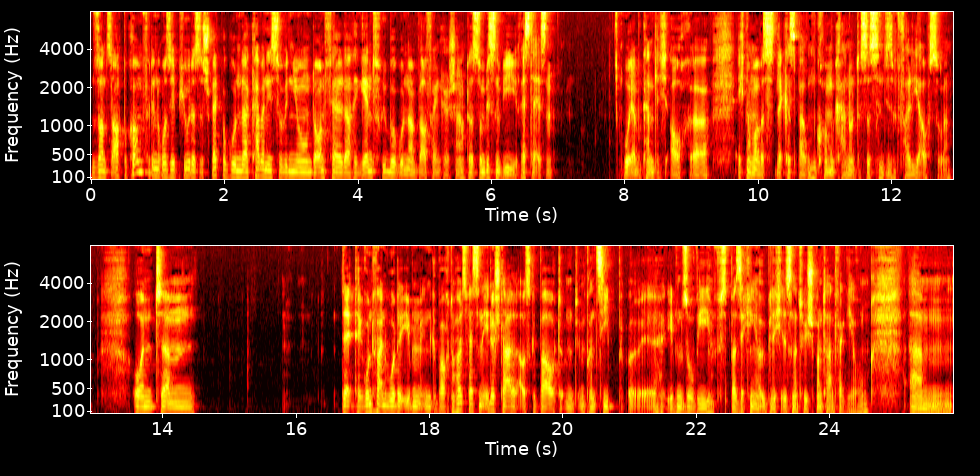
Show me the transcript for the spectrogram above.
sonst auch bekommen für den Rosé Pure. Das ist Spätburgunder, Cabernet Sauvignon, Dornfelder, Regent, Frühburgunder und Blaufränkisch. Ja? Das ist so ein bisschen wie Reste essen wo ja bekanntlich auch äh, echt nochmal was Leckeres bei rumkommen kann. Und das ist in diesem Fall hier auch so. Und ähm, der, der Grundwein wurde eben in gebrauchten Holzfässern Edelstahl ausgebaut und im Prinzip äh, ebenso wie es bei Säckinger üblich ist, natürlich Spontanvergärung. Ähm,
